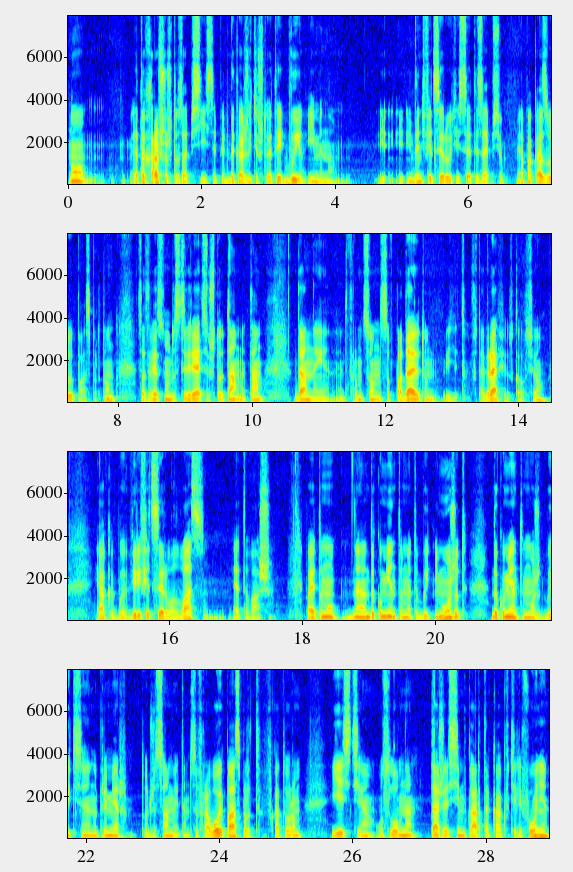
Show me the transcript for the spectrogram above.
но это хорошо, что запись есть, теперь докажите, что это вы именно идентифицируетесь с этой записью. Я показываю паспорт. Он, соответственно, удостоверяется, что там и там данные информационно совпадают. Он видит фотографию, сказал, все, я как бы верифицировал вас, это ваше. Поэтому э, документом это быть не может. Документом может быть, э, например, тот же самый там, цифровой паспорт, в котором есть э, условно та же сим-карта, как в телефоне,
